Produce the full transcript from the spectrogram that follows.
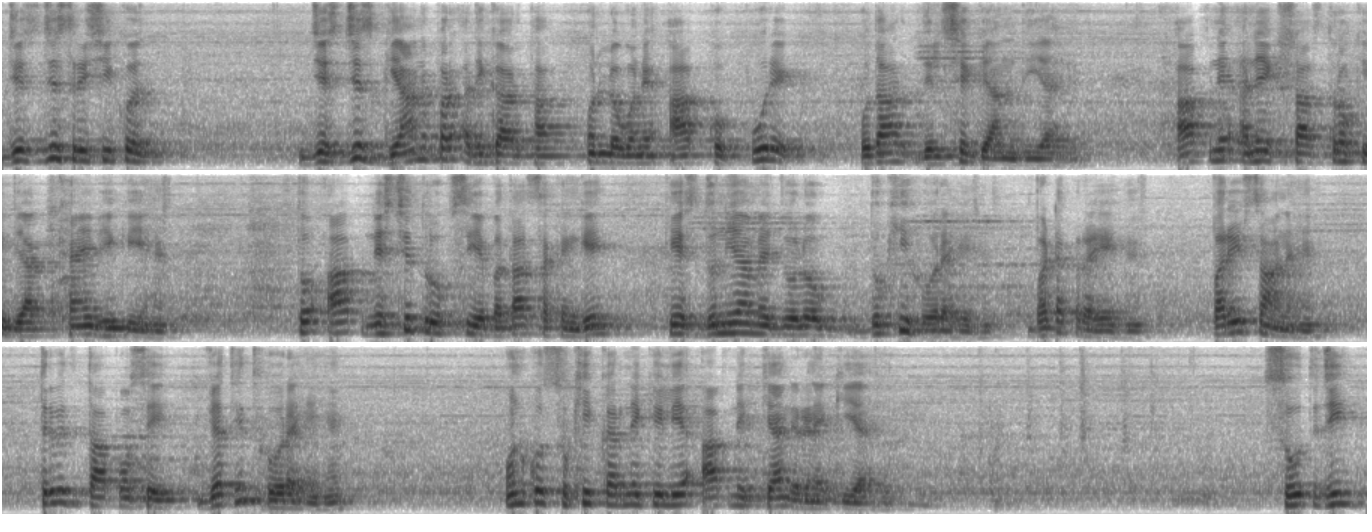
जिस जिस ऋषि को जिस जिस ज्ञान पर अधिकार था, उन लोगों ने आपको पूरे उदार दिल से ज्ञान दिया है। आपने अनेक शास्त्रों की व्याख्याएँ भी की हैं। तो आप निश्चित रूप से ये बता सकेंगे कि इस दुनिया में जो लोग दुखी हो रहे हैं, भटक रहे हैं, परेशान हैं, त्रिविध तापों से व्यथित हो रहे हैं, उनको सुखी करने के लिए आपने क्या निर्णय किया है? सूत जी,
